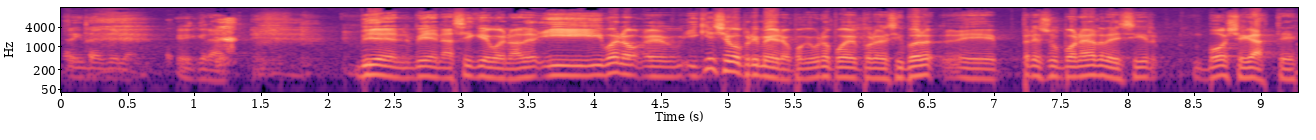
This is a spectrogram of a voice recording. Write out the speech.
Espectacular. Qué crack. Bien, bien, así que bueno, y bueno, eh, ¿y quién llegó primero? Porque uno puede presupor- eh, presuponer, decir, vos llegaste,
